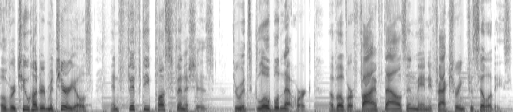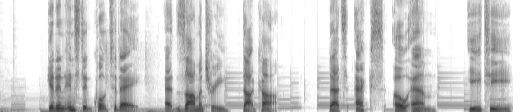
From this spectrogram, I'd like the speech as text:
Over 200 materials and 50 plus finishes through its global network of over 5,000 manufacturing facilities. Get an instant quote today at xometry.com. That's X O M E T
